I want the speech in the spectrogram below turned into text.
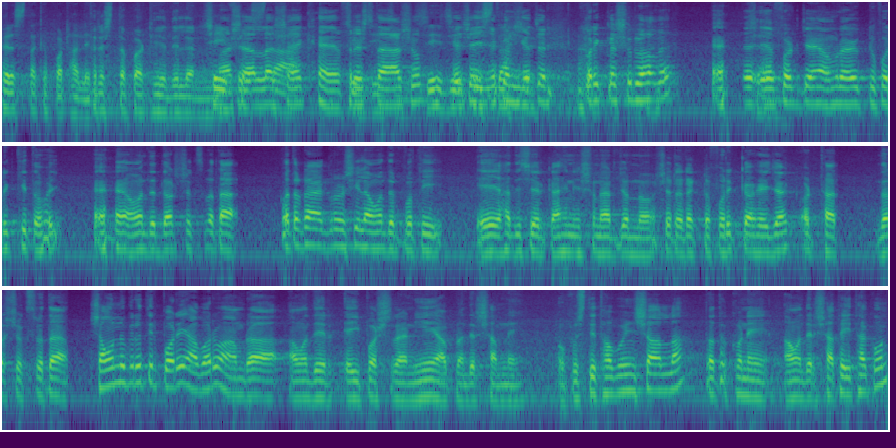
ফেরেস্তাকে পাঠালেন। ফেরেশতা পাঠিয়ে দিলেন। মাশাআল্লাহ শেখ আসুক। এসে যখন গেছেন। পরীক্ষা শুরু হবে। এ পর্যায়ে আমরা একটু পরীক্ষিত হই। আমাদের দর্শক শ্রোতা কতটা আগ্রহশীল আমাদের প্রতি এই হাদিসের কাহিনী শোনার জন্য? সেটার একটা পরীক্ষা হয়ে যাক অর্থাৎ দর্শক শ্রোতা সামান্য বিরতির পরে আবারও আমরা আমাদের এই পসরা নিয়ে আপনাদের সামনে উপস্থিত হব ইনশাআল্লাহ। ততক্ষণে আমাদের সাথেই থাকুন।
